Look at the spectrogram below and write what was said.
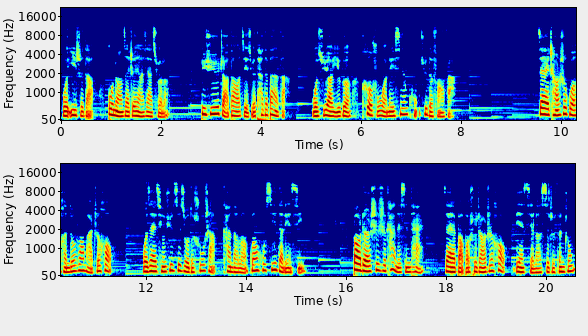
我意识到不能再这样下去了，必须找到解决它的办法。我需要一个克服我内心恐惧的方法。在尝试过很多方法之后，我在情绪自救的书上看到了观呼吸的练习，抱着试试看的心态，在宝宝睡着之后练习了四十分钟。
